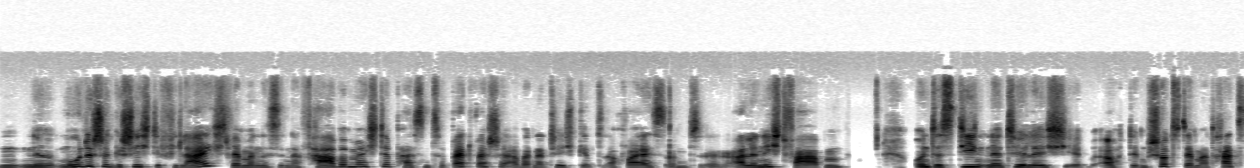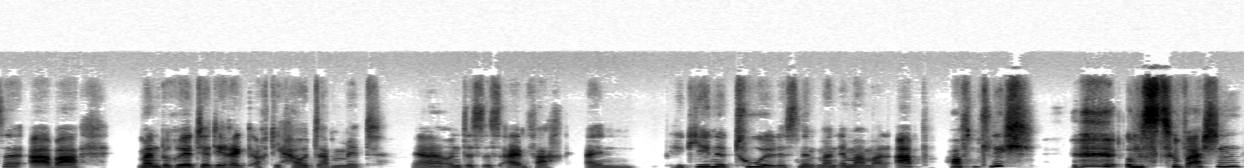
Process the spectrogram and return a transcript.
eine modische Geschichte vielleicht, wenn man es in der Farbe möchte, passend zur Bettwäsche, aber natürlich gibt es auch weiß und äh, alle Nichtfarben. Und es dient natürlich auch dem Schutz der Matratze, aber man berührt ja direkt auch die Haut damit. Ja, und es ist einfach ein Hygienetool. Das nimmt man immer mal ab, hoffentlich. um es zu waschen,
